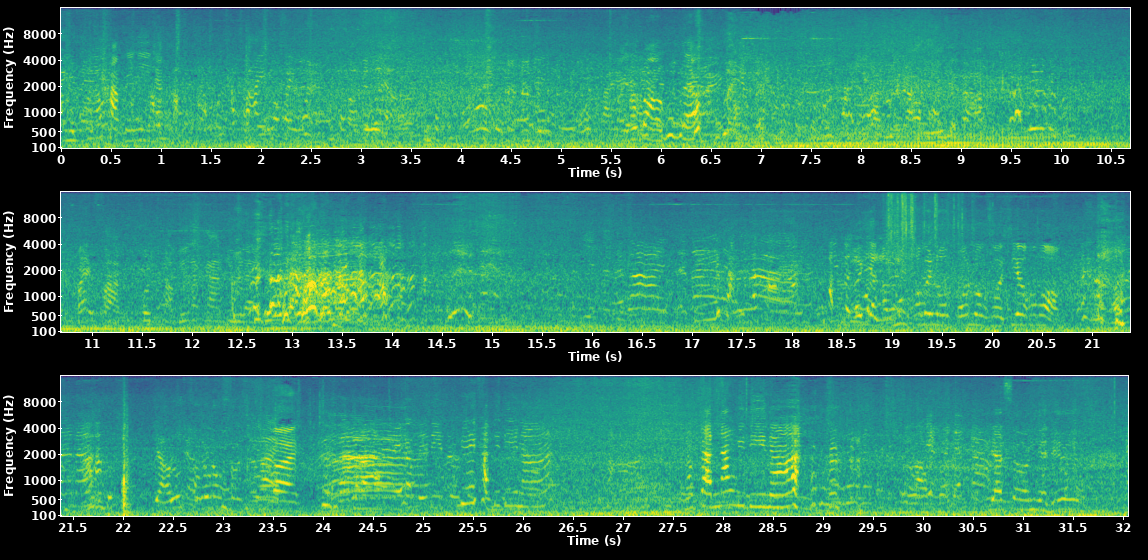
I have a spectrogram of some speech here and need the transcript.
ต้องขัดีนะคะไปหรืวเปล่าพูแล้วไม่ฝากคนขับด้วยอากดูแลเฮ้ยอย่าเอาลูกเขาไปลงโลงโซเชียลเขาบอกอย่าเอลูกเขาไปลงโซเชียลไปพี่ขับดีๆนะน้องการนั่งดีๆนะ อย่าโซนอย่าดื้อ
